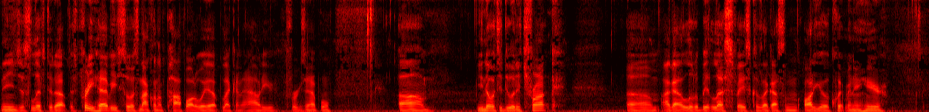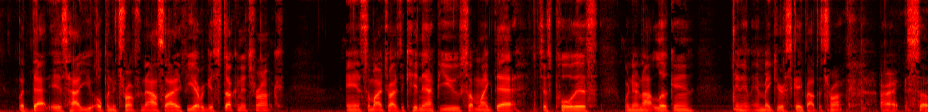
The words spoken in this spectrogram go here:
Then you just lift it up. It's pretty heavy, so it's not going to pop all the way up like an Audi, for example. Um, you know what to do in the trunk. Um, I got a little bit less space because I got some audio equipment in here. But that is how you open the trunk from the outside. If you ever get stuck in the trunk and somebody tries to kidnap you, something like that, just pull this when they're not looking and, and make your escape out the trunk. All right, so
